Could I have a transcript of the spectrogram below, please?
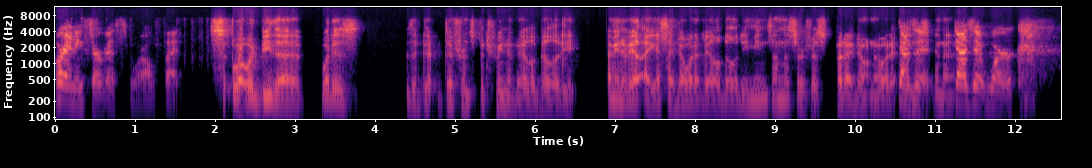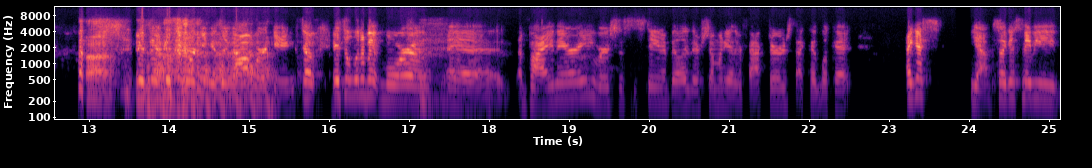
Or any service world, but So what would be the, what is the di- difference between availability? I mean, avail, I guess I know what availability means on the surface, but I don't know what it does means it, in the. does it work? Ah, Is it, is it working, is it not working? So it's a little bit more of a, a binary versus sustainability. There's so many other factors that could look at, I guess, yeah, so I guess maybe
